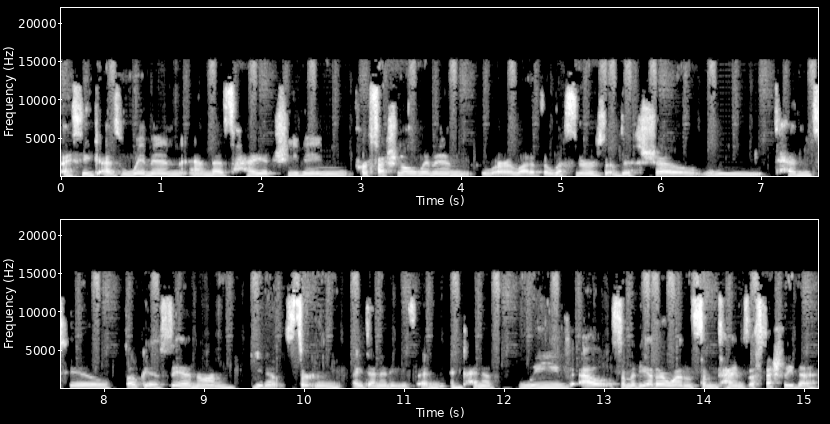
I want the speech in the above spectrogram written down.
I think as women and as high achieving professional women who are a lot of the listeners of this show, we tend to focus in on, you know, certain identities and, and kind of leave out some of the other ones sometimes, especially the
